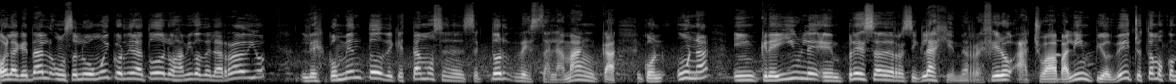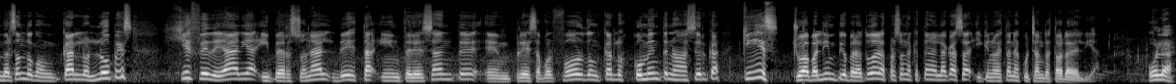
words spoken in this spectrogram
Hola, ¿qué tal? Un saludo muy cordial a todos los amigos de la radio. Les comento de que estamos en el sector de Salamanca con una increíble empresa de reciclaje. Me refiero a Choapa Limpio. De hecho, estamos conversando con Carlos López, jefe de área y personal de esta interesante empresa. Por favor, don Carlos, coméntenos acerca qué es Choapa Limpio para todas las personas que están en la casa y que nos están escuchando a esta hora del día. Hola,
